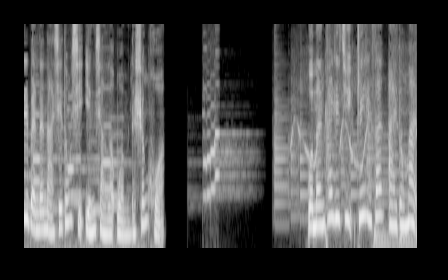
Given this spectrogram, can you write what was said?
日本的哪些东西影响了我们的生活？我们看日剧、追日番、爱动漫，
